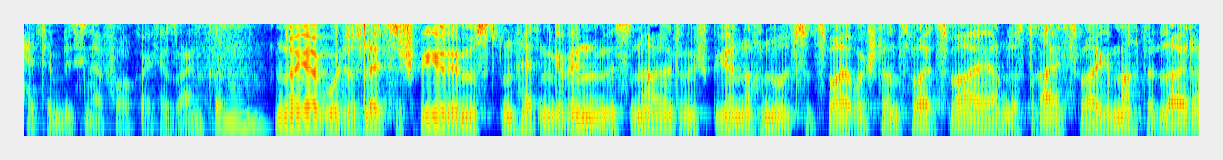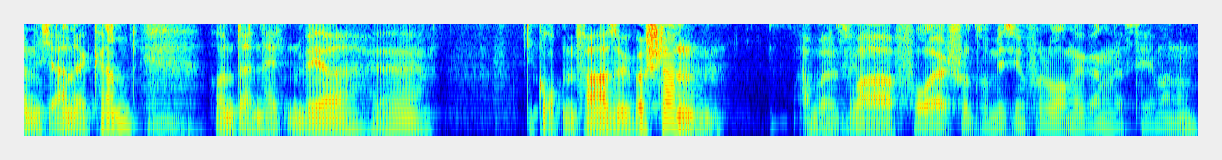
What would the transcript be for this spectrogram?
hätte ein bisschen erfolgreicher sein können. Naja, gut, das letzte Spiel, wir müssten, hätten gewinnen müssen halt. Wir spielen nach 0 zu 2, Rückstand 2-2, haben das 3-2 gemacht, wird leider nicht anerkannt. Und dann hätten wir äh, die Gruppenphase überstanden. Aber es war vorher schon so ein bisschen verloren gegangen, das Thema, ne?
